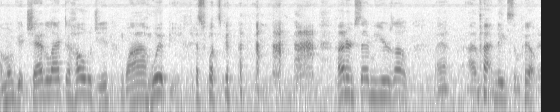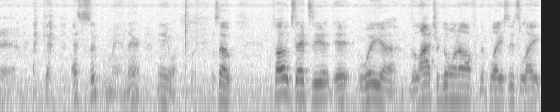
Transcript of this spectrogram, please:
I'm going to get Cadillac to hold you while I whip you. That's what's going to 170 years old. Man, I might need some help. Yeah. That's Superman there. Anyway, so folks, that's it. it we uh, the lights are going off at the place. It's late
